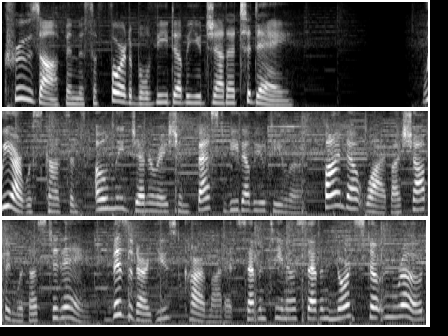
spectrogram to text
Cruise off in this affordable VW Jetta today. We are Wisconsin's only generation best VW dealer. Find out why by shopping with us today. Visit our used car lot at 1707 North Stoughton Road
